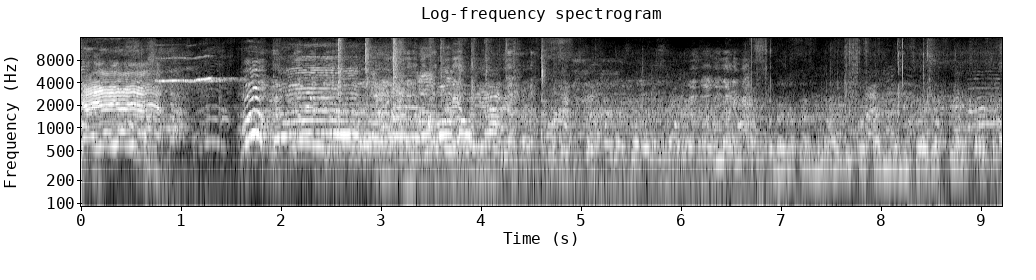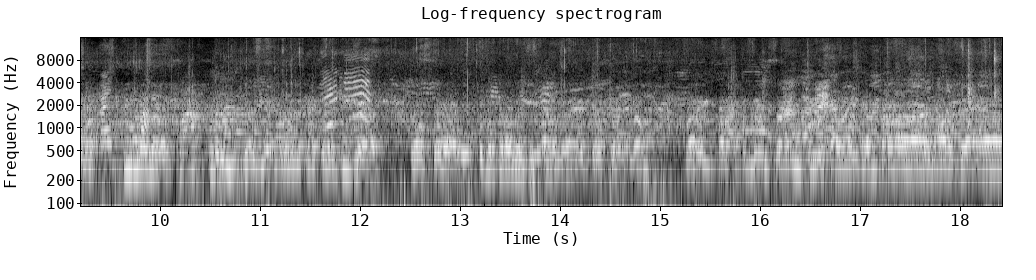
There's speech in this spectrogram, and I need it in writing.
Ya ya ya ya. Penandakan mengalami pertandingan di babak yang pertama di mana satu bagi RW 03 kosong. Sementara bagi RW 06 baik para pemirsa di Bulkalai dan para warga eh,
